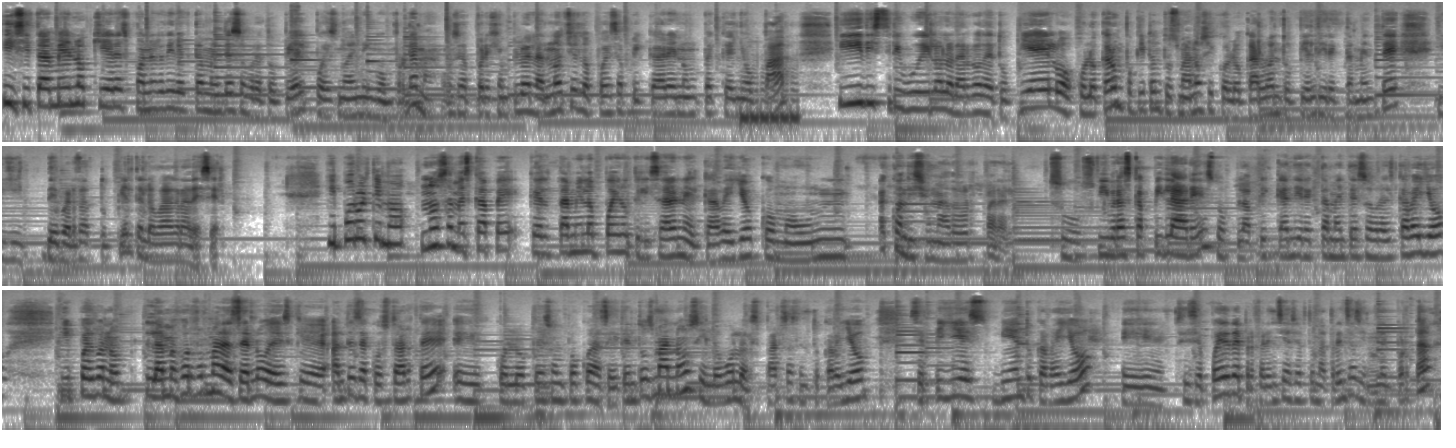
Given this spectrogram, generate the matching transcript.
Y si también lo quieres poner directamente sobre tu piel, pues no hay ningún problema. O sea, por ejemplo, en las noches lo puedes aplicar en un pequeño pad y distribuirlo a lo largo de tu piel o colocar un poquito en tus manos y colocarlo en tu piel directamente. Y de verdad, tu piel te lo va a agradecer. Y por último, no se me escape que también lo pueden utilizar en el cabello como un acondicionador para sus fibras capilares, lo, aplican directamente sobre el cabello Y pues bueno, la mejor forma de hacerlo es que antes de acostarte eh, coloques un poco de aceite en tus manos y luego lo esparzas en tu cabello, cepilles bien tu cabello, eh, si se puede de preferencia hacerte una trenza, si no me importa.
